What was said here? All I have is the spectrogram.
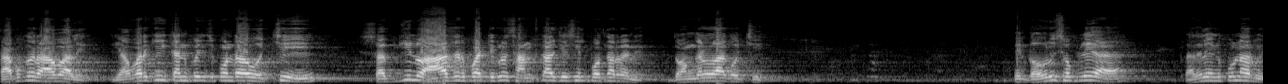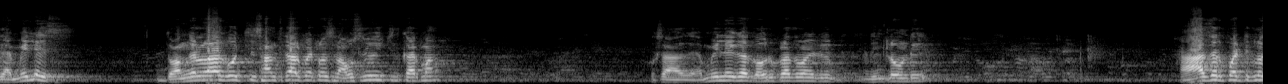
సభకు రావాలి. ఎవరికీ కనిపించకుండా వచ్చి సభ్యులు హాజరు పట్టికలో సంతకాలు చేసి వెళ్ళిపోతున్నారని దొంగలలాగా వచ్చి. మీరు గౌరవ సభ్యులే ప్రజలు ఎన్నుకున్నారు మీరు ఎమ్మెల్యేస్. దొంగల్లాగా వచ్చి సంతకాలు పెట్టవలసిన అవసరం ఇచ్చింది కర్మ? ఒకసారి ఎమ్మెల్యేగా గౌరవప్రదమైన దీంట్లో ఉండి హాజరు పట్టికలో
